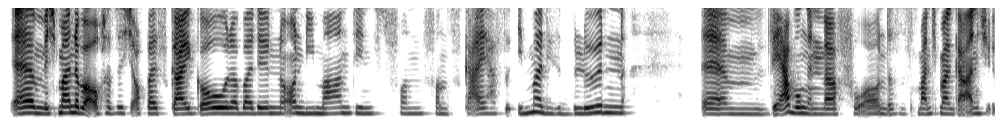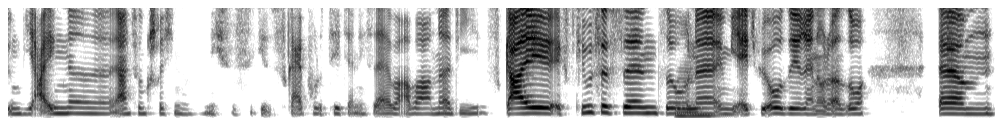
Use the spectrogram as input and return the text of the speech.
Ähm, ich meine aber auch tatsächlich auch bei Sky Go oder bei den On-Demand-Dienst von, von Sky hast du immer diese blöden ähm, Werbungen davor und das ist manchmal gar nicht irgendwie eigene, in Anführungsstrichen, nicht Sky produziert ja nicht selber, aber ne, die Sky Exclusive sind, so, Mhm. ne, irgendwie HBO-Serien oder so. Ähm,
